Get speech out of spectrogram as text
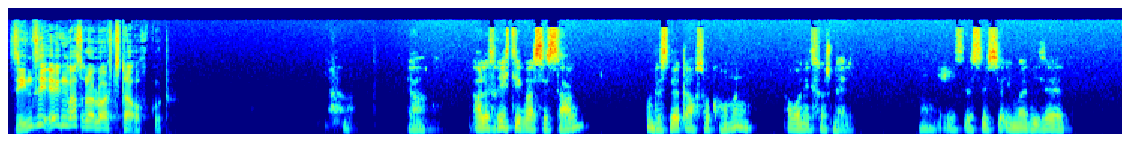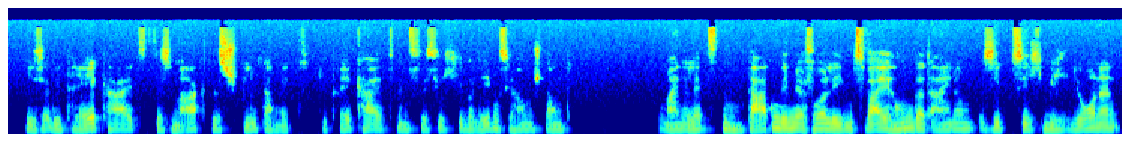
Sehen Sie irgendwas oder läuft es da auch gut? Ja, alles richtig, was Sie sagen. Und es wird auch so kommen, aber nicht so schnell. Es, es ist ja immer diese, diese, die Trägheit des Marktes spielt damit. Die Trägheit, wenn Sie sich überlegen, Sie haben Stand, meine letzten Daten, die mir vorliegen, 271 Millionen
